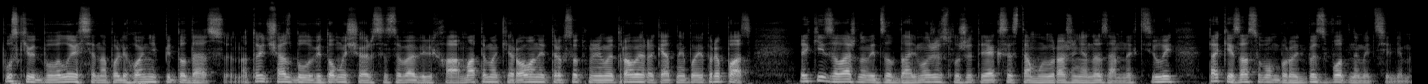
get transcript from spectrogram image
Пуски відбувалися на полігоні під Одесою. На той час було відомо, що РСЗВ Вільха матиме керований 300-мм ракетний боєприпас, який залежно від завдань може служити як системою ураження наземних цілей, так і засобом боротьби з водними цілями.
